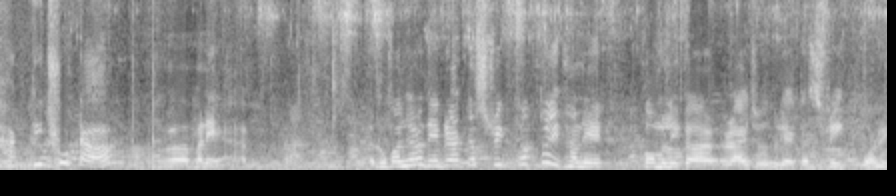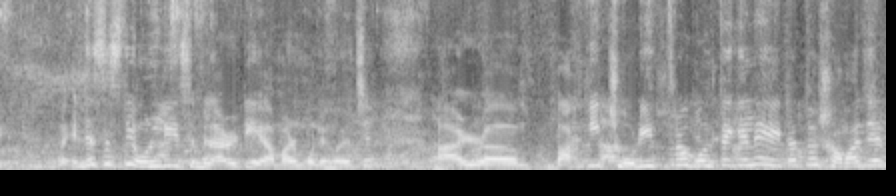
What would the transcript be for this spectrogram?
হ্যাঁ কিছুটা মানে রূপাঞ্জনা দেবরা একটা স্ট্রিক করতো এখানে কমলিকা রায়চৌধুরী একটা স্ট্রিক পড়ে। This is the only similarity আমার মনে হয়েছে। আর বাকি চরিত্র বলতে গেলে এটা তো সমাজের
